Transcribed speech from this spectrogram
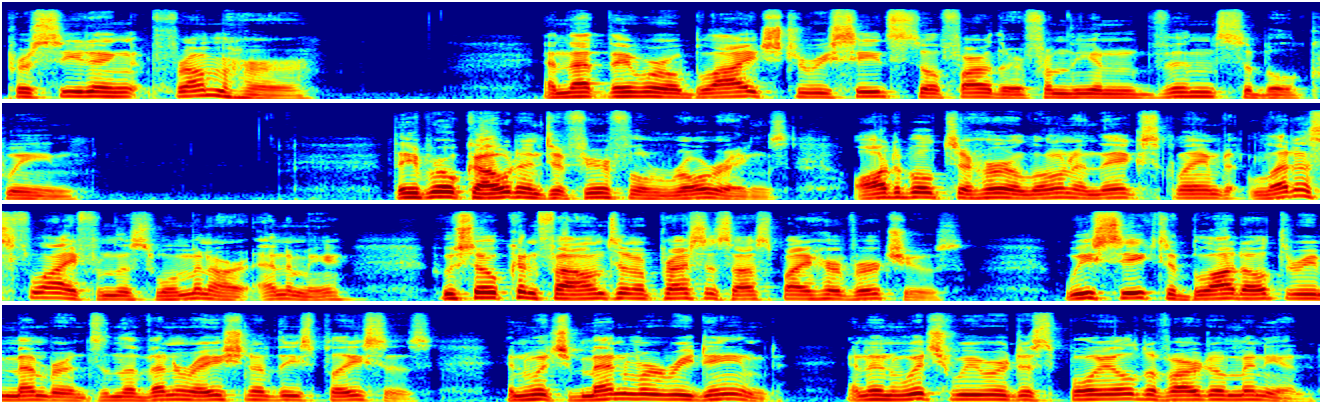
proceeding from her, and that they were obliged to recede still farther from the invincible Queen. They broke out into fearful roarings, audible to her alone, and they exclaimed, Let us fly from this woman, our enemy, who so confounds and oppresses us by her virtues. We seek to blot out the remembrance and the veneration of these places, in which men were redeemed, and in which we were despoiled of our dominion.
